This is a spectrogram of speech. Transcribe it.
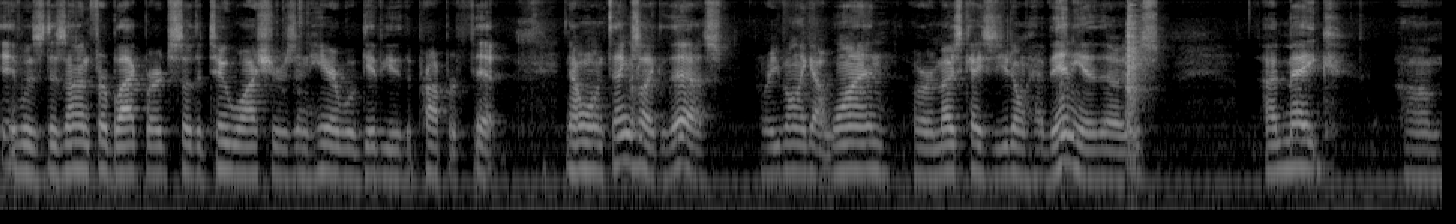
it was designed for blackbirds so the two washers in here will give you the proper fit now, on things like this, where you've only got one, or in most cases you don't have any of those, I make um,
